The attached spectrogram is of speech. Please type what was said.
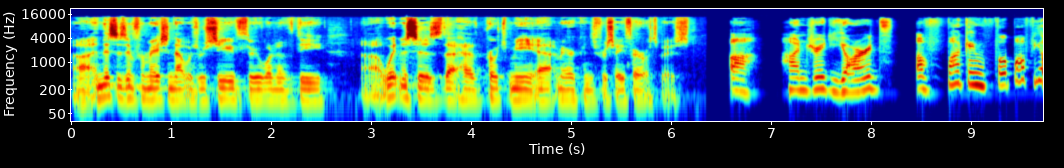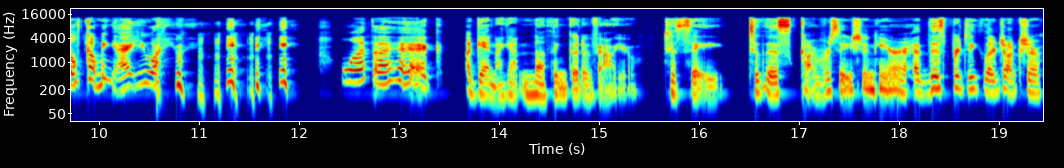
Uh, and this is information that was received through one of the witnesses that have approached me at Americans for Safe Aerospace. A hundred yards of fucking football field coming at you? Are you what the heck? Again, I got nothing good of value to say to this conversation here at this particular juncture.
